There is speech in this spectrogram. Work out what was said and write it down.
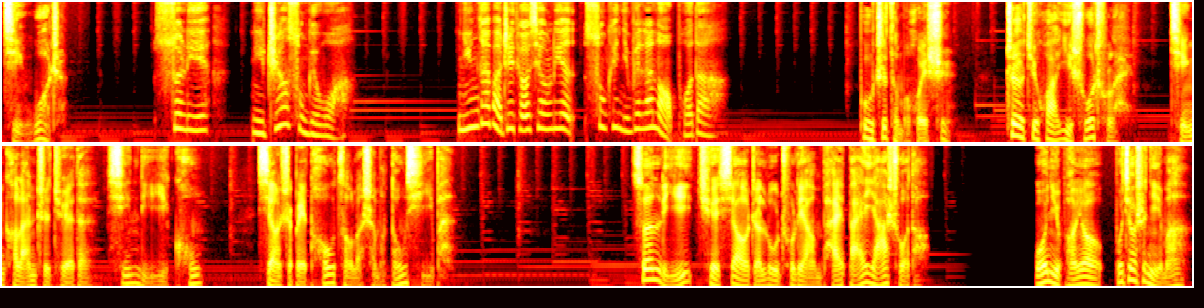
紧握着。孙离，你这样送给我，你应该把这条项链送给你未来老婆的。不知怎么回事，这句话一说出来，秦可兰只觉得心里一空，像是被偷走了什么东西一般。孙离却笑着露出两排白牙，说道：“我女朋友不就是你吗？”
